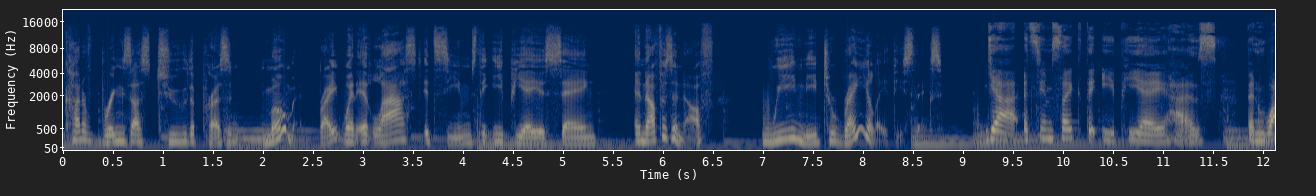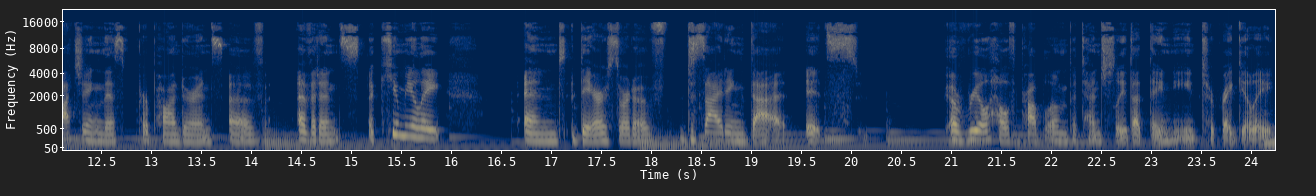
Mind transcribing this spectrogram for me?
kind of brings us to the present moment, right? When at last it seems the EPA is saying enough is enough. We need to regulate these things. Yeah, it seems like the EPA has been watching this preponderance of evidence accumulate and they're sort of deciding that it's a real health problem potentially that they need to regulate.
